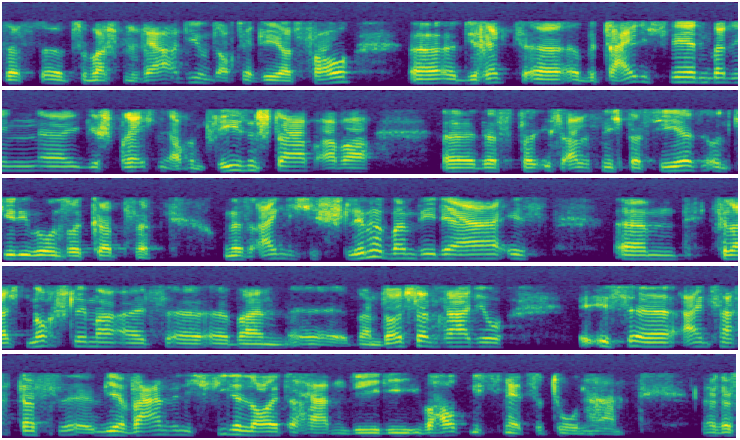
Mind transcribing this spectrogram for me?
dass äh, zum Beispiel Verdi und auch der DJV äh, direkt äh, beteiligt werden bei den äh, Gesprächen, auch im Krisenstab. Aber äh, das ist alles nicht passiert und geht über unsere Köpfe. Und das eigentlich Schlimme beim WDR ist, ähm, vielleicht noch schlimmer als äh, äh, beim, äh, beim Deutschlandradio, ist äh, einfach, dass äh, wir wahnsinnig viele Leute haben, die, die überhaupt nichts mehr zu tun haben. Das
